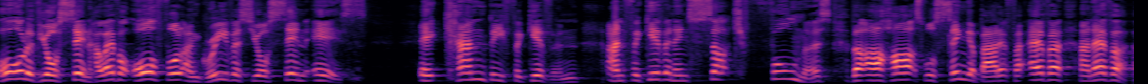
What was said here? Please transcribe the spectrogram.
all of your sin, however awful and grievous your sin is, it can be forgiven and forgiven in such fullness that our hearts will sing about it forever and ever.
